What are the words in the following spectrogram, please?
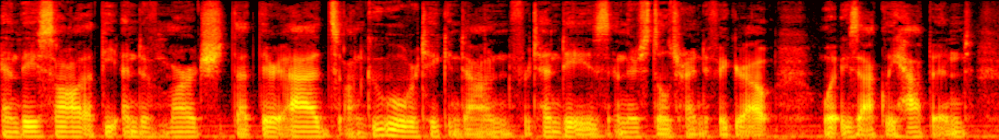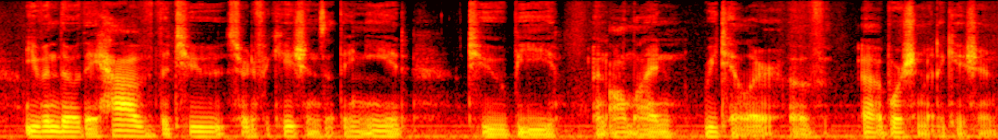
and they saw at the end of March that their ads on Google were taken down for 10 days and they're still trying to figure out what exactly happened, even though they have the two certifications that they need to be an online retailer of uh, abortion medication.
